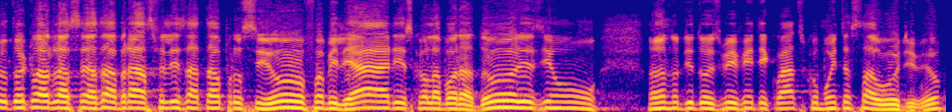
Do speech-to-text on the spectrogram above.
Doutor Cláudio Lacerda, um abraço, Feliz Natal para o senhor, familiares, colaboradores e um ano de 2024 com muita saúde, viu?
